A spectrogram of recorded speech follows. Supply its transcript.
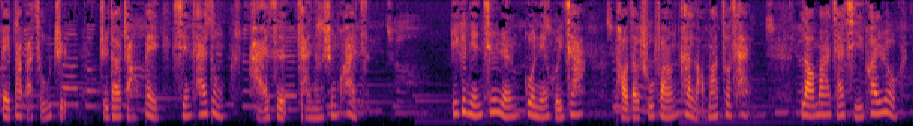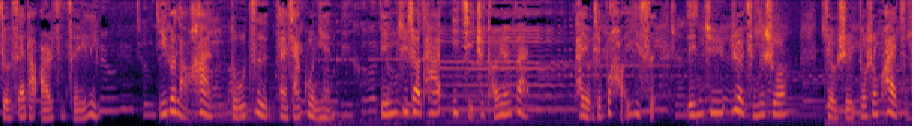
被爸爸阻止，直到长辈先开动，孩子才能伸筷子。一个年轻人过年回家，跑到厨房看老妈做菜，老妈夹起一块肉就塞到儿子嘴里。一个老汉独自在家过年，邻居叫他一起吃团圆饭，他有些不好意思。邻居热情地说：“就是多双筷子嘛。”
